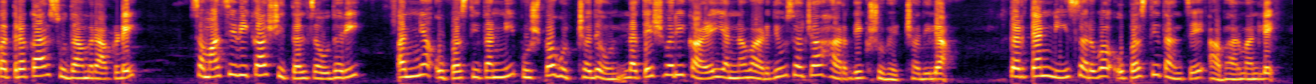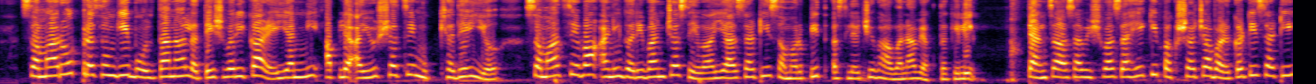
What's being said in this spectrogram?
पत्रकार सुदाम राकडे समाजसेविका शीतल चौधरी अन्य उपस्थितांनी पुष्पगुच्छ देऊन लतेश्वरी काळे यांना वाढदिवसाच्या हार्दिक शुभेच्छा दिल्या. तर त्यांनी सर्व उपस्थितांचे आभार मानले. समारोप प्रसंगी बोलताना लतेश्वरी काळे यांनी आपल्या आयुष्याचे मुख्य ध्येय समाजसेवा आणि गरिबांच्या सेवा यासाठी समर्पित असल्याची भावना व्यक्त केली. त्यांचा असा विश्वास आहे की पक्षाच्या बळकटीसाठी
